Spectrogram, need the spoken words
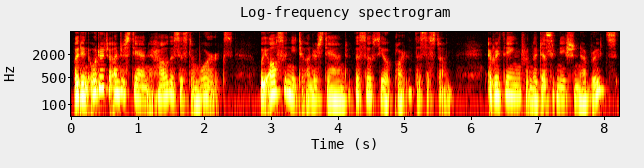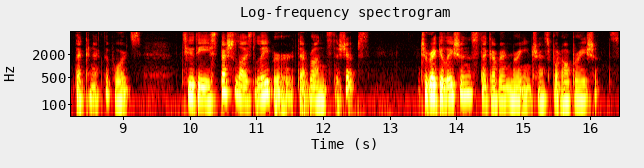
But in order to understand how the system works, we also need to understand the socio part of the system, everything from the designation of routes that connect the ports to the specialized labor that runs the ships to regulations that govern marine transport operations.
